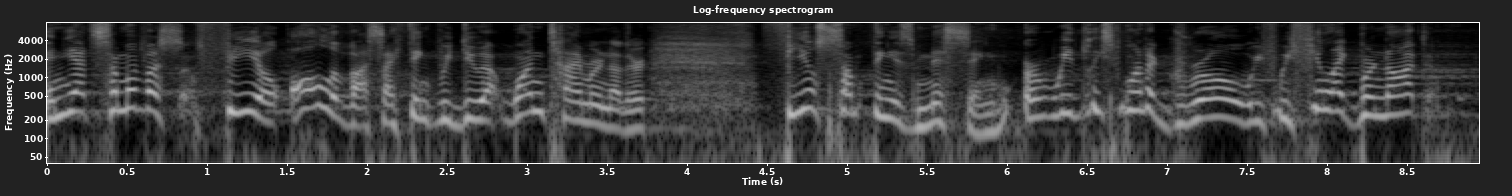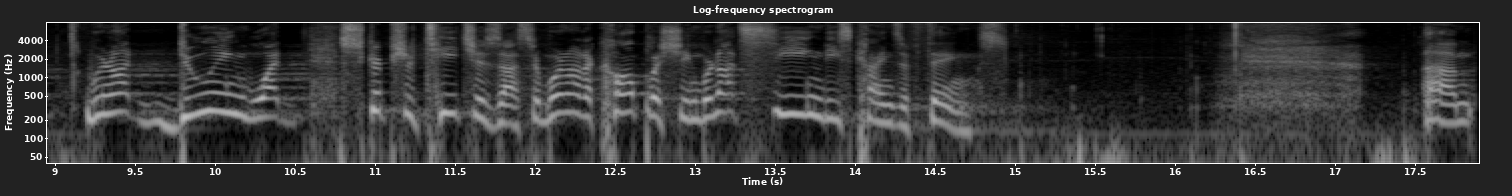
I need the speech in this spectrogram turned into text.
And yet, some of us feel, all of us, I think we do at one time or another, feel something is missing, or we at least want to grow. We, we feel like we're not we're not doing what Scripture teaches us, and we're not accomplishing, we're not seeing these kinds of things. Um,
